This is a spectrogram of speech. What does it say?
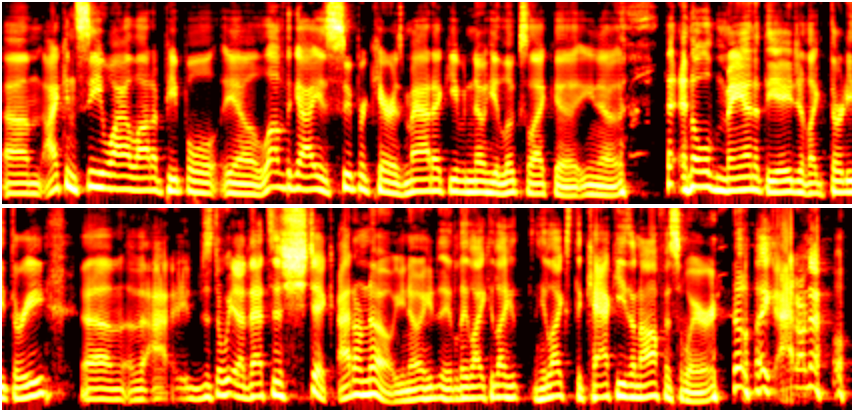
Um, I can see why a lot of people, you know, love the guy. He's super charismatic, even though he looks like a, you know, an old man at the age of like 33. Um, I, just a, weird- that's his shtick. I don't know. You know, he, he like he like he likes the khakis and office wear. like I don't know,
